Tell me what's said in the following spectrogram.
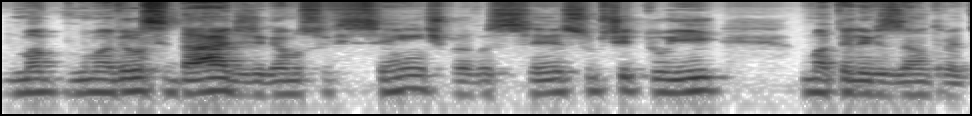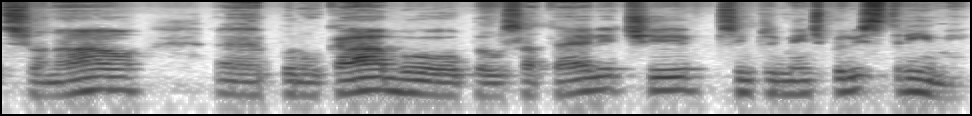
numa, numa velocidade, digamos, suficiente para você substituir uma televisão tradicional é, por um cabo ou pelo satélite, simplesmente pelo streaming.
